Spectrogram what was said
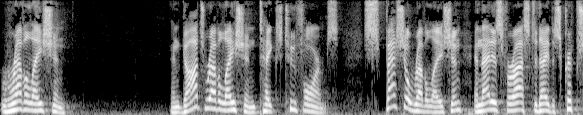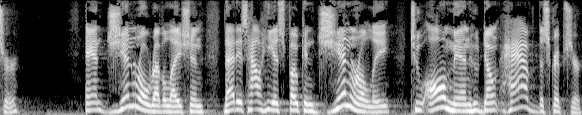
revelation. And God's revelation takes two forms special revelation, and that is for us today the Scripture, and general revelation, that is how He has spoken generally to all men who don't have the Scripture.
